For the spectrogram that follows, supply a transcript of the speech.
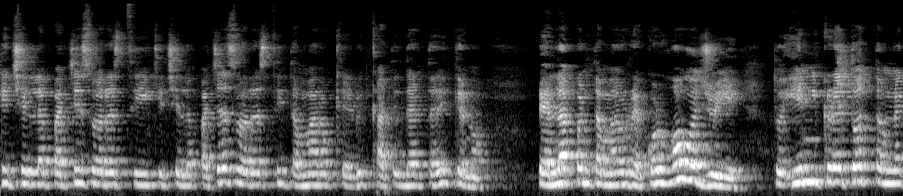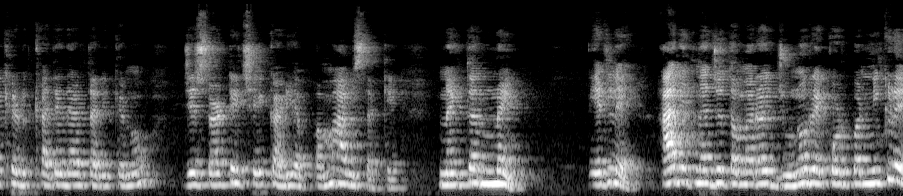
કે છેલ્લા પચીસ વર્ષથી કે છેલ્લા પચાસ વર્ષથી તમારો ખેડૂત ખાતેદાર તરીકેનો પહેલાં પણ તમારો રેકોર્ડ હોવો જોઈએ, તો એ નીકળે તો જ તમને ખેડૂત ખાતેદાર તરીકેનું જે શર્ટે છે એ કાઢી આપવામાં આવી શકે. નહીતર નહીં. એટલે આ રીતના જો તમારા જૂનો રેકોર્ડ પણ નીકળે,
